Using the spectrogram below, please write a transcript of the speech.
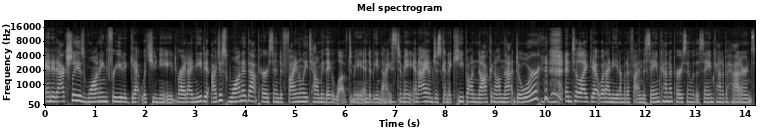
And it actually is wanting for you to get what you need, right? I needed, I just wanted that person to finally tell me they loved me and to be nice to me. And I am just going to keep on knocking on that door mm-hmm. until I get what I need. I'm going to find the same kind of person with the same kind of patterns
